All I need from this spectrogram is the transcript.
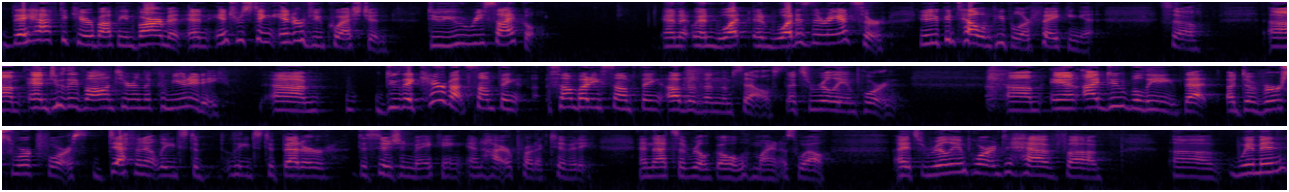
they have to care about the environment. An interesting interview question Do you recycle? And, and, what, and what is their answer? You, know, you can tell when people are faking it. So, um, and do they volunteer in the community? Um, do they care about something, somebody, something other than themselves? That's really important. Um, and I do believe that a diverse workforce definitely leads to, leads to better decision making and higher productivity and that's a real goal of mine as well. It's really important to have uh, uh, women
